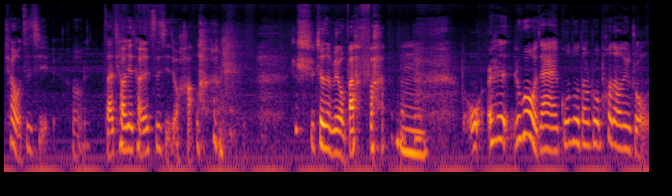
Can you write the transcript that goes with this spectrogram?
劝我自己，嗯，咱调节调节自己就好了。这是真的没有办法。嗯，我而且如果我在工作当中碰到那种。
